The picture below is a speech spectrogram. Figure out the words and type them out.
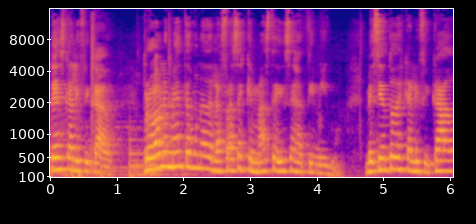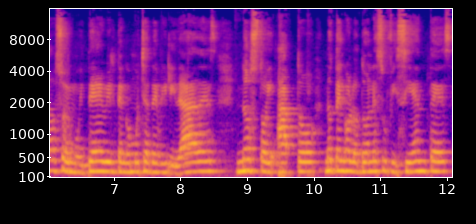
Descalificado. Probablemente es una de las frases que más te dices a ti mismo. Me siento descalificado, soy muy débil, tengo muchas debilidades, no estoy apto, no tengo los dones suficientes,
